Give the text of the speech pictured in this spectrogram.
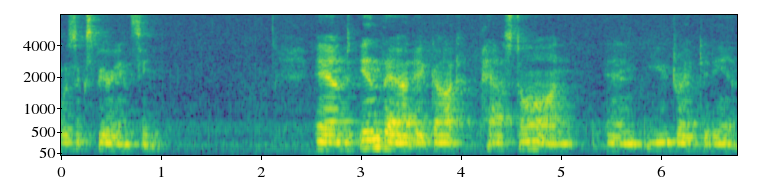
was experiencing. And in that, it got passed on and you drank it in.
